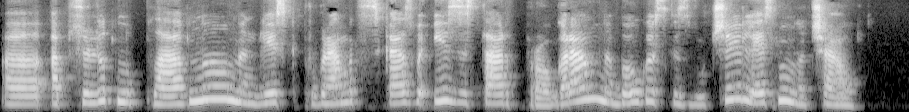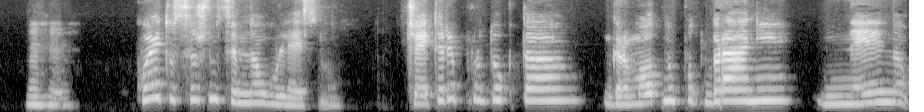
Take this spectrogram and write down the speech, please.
а, абсолютно плавно. На английски програмата се казва и за старт програм, на български звучи лесно начало. Mm-hmm. Което всъщност е много лесно. Четири продукта, грамотно подбрани, не, на,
